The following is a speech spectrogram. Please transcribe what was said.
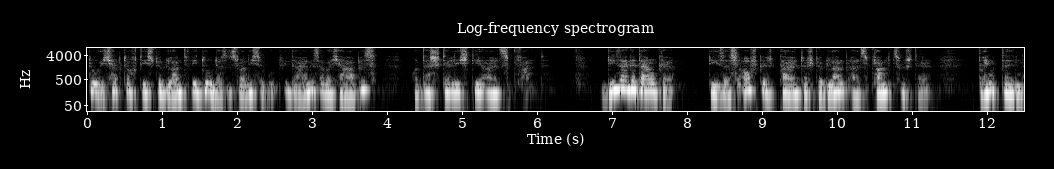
du, ich habe doch dieses Stück Land wie du. Das ist zwar nicht so gut wie deines, aber ich habe es und das stelle ich dir als Pfand. Und dieser Gedanke, dieses aufgeteilte Stück Land als Pfand zu stellen, bringt den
